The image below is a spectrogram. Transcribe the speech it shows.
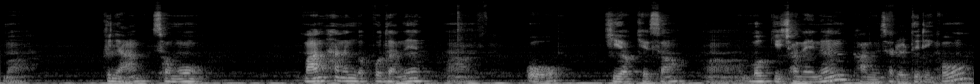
뭐 그냥 성호만 하는 것보다는 어, 꼭 기억해서 어, 먹기 전에는 감사를 드리고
